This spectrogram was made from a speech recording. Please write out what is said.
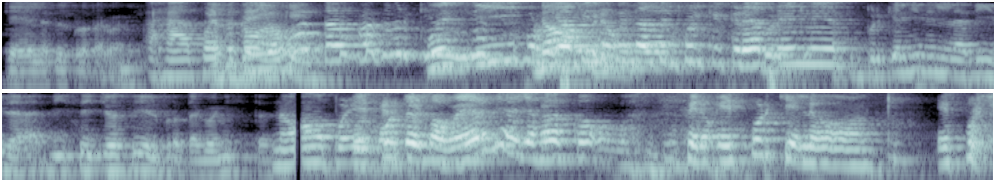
que él es el protagonista. Ajá, por Es eso te como, digo que... "What the fuck, ¿por qué?" Pues sí, porque No, a fin de cuentas él fue el que crea Porque, Tenet. porque alguien en la vida dice yo soy el protagonista. No, Pues es porque... soberbia, ya sabes cómo. Pero es porque lo. Es porque.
